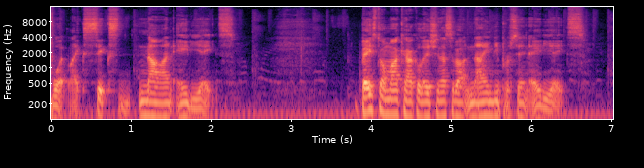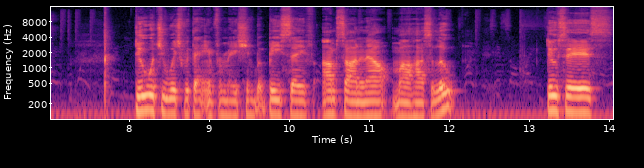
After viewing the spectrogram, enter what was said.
what like six non 88s based on my calculation that's about 90% 88s do what you wish with that information but be safe. I'm signing out. Maha salute. Deuces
